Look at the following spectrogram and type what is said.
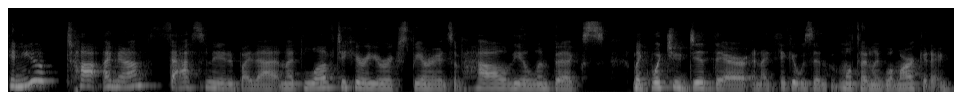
Can you talk? I mean, I'm fascinated by that. And I'd love to hear your experience of how the Olympics, like what you did there. And I think it was in multilingual marketing.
